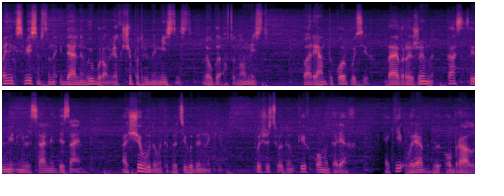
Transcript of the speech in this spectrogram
Phoenix 8 стане ідеальним вибором, якщо потрібна міцність, довга автономність, варіанти корпусів, дайв режими та стильний універсальний дизайн. А що ви думаєте про ці годинники? Пишіть свої думки в коментарях, який варіант ви обрали.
